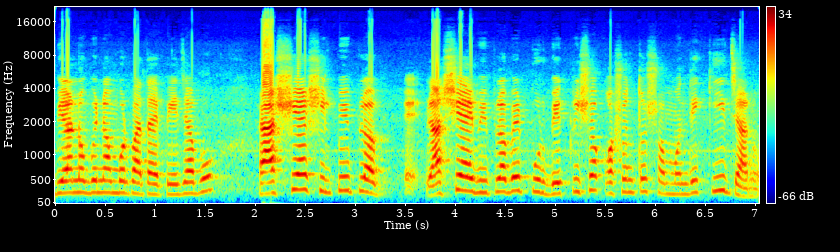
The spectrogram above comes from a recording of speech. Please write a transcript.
বিরানব্বই নম্বর পাতায় পেয়ে যাব। রাশিয়ার শিল্প বিপ্লব রাশিয়ায় বিপ্লবের পূর্বে কৃষক অসন্তোষ সম্বন্ধে কি জানো?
